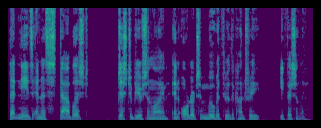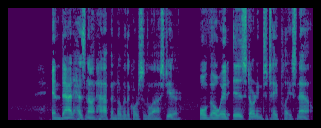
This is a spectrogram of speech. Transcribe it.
that needs an established distribution line in order to move it through the country efficiently. And that has not happened over the course of the last year, although it is starting to take place now.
